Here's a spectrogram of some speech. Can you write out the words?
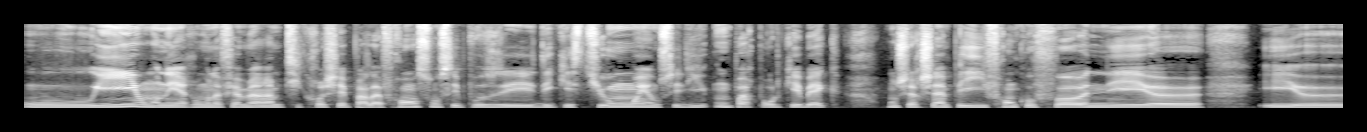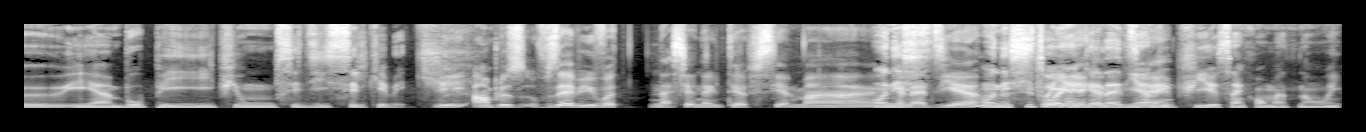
Oui, on, est, on a fait un petit crochet par la France, on s'est posé des questions et on s'est dit on part pour le Québec. On cherchait un pays francophone et, euh, et, euh, et un beau pays, puis on s'est dit c'est le Québec. Et en plus, vous avez eu votre nationalité officiellement euh, est- canadienne. On est citoyen canadien depuis cinq ans maintenant, oui.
